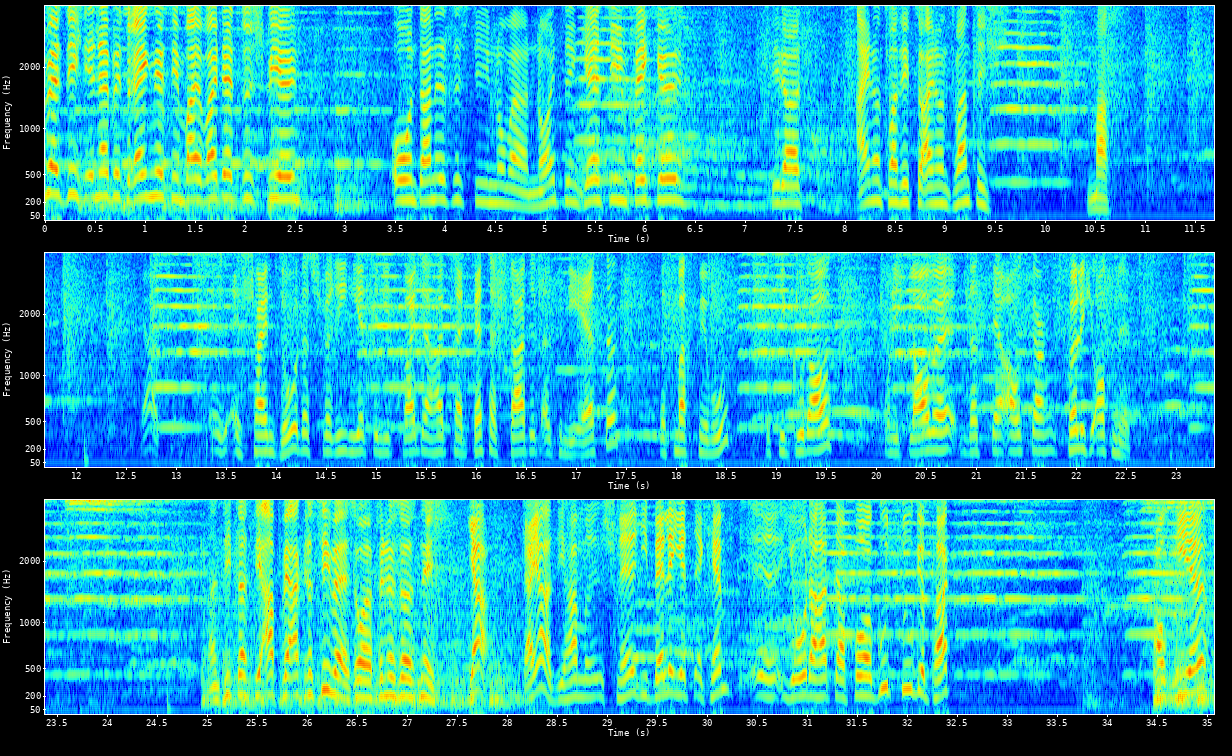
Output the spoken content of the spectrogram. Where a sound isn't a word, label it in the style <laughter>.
Übersicht in der Bedrängnis, den Ball weiterzuspielen. Und dann ist es die Nummer 19, Kerstin Feckel, die das 21 zu 21 macht. Ja, es, es scheint so, dass Schwerin jetzt in die zweite Halbzeit besser startet als in die erste. Das macht mir Mut. Das sieht gut aus. Und ich glaube, dass der Ausgang völlig offen ist. Man sieht, dass die Abwehr aggressiver ist, oder findest du das nicht? Ja, ja, ja, sie haben schnell die Bälle jetzt erkämpft. Äh, Joda hat davor gut zugepackt. Auch hier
